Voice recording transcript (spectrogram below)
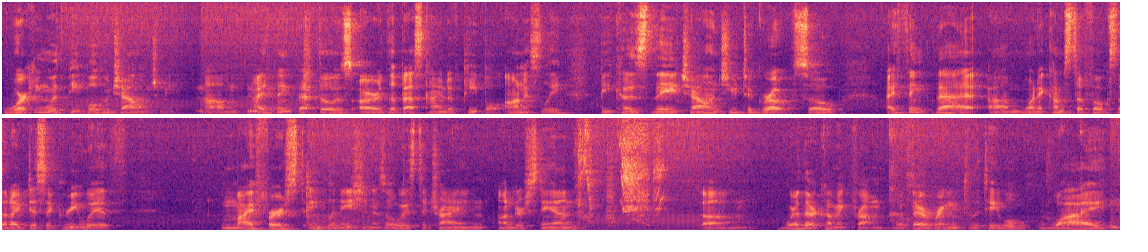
working with people who challenge me. Um, I think that those are the best kind of people, honestly, because they challenge you to grow. So I think that um, when it comes to folks that I disagree with, my first inclination is always to try and understand um, where they're coming from, what they're bringing to the table, why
